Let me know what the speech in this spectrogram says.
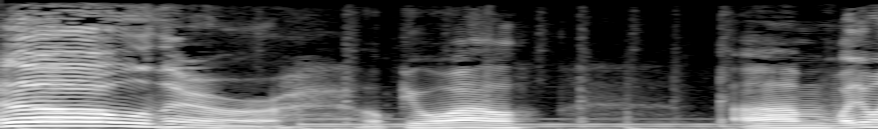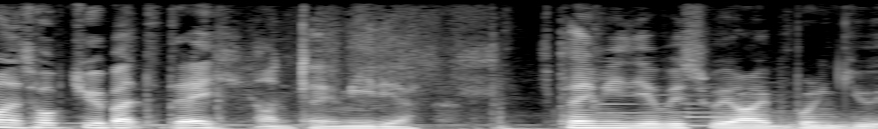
Hello there. Hope you're well. Um, what do I want to talk to you about today on Play Media? It's Play Media, which where I bring you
